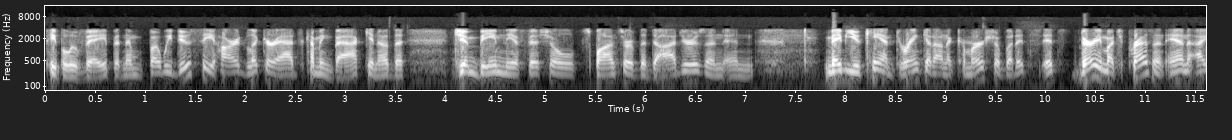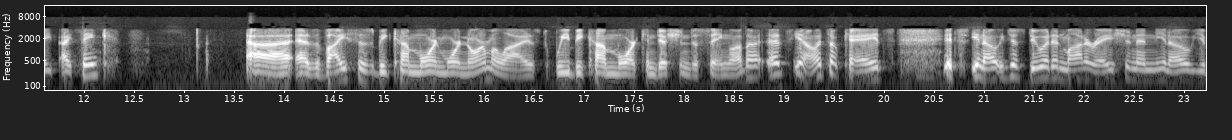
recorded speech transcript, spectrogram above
people who vape, and then but we do see hard liquor ads coming back. You know, the Jim Beam, the official sponsor of the Dodgers, and and maybe you can't drink it on a commercial, but it's it's very much present. And I I think uh, as vices become more and more normalized, we become more conditioned to seeing, well, it's you know, it's okay. It's it's you know, just do it in moderation, and you know, you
